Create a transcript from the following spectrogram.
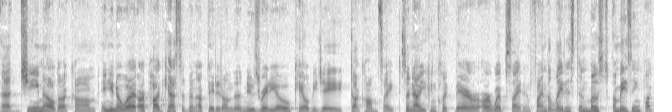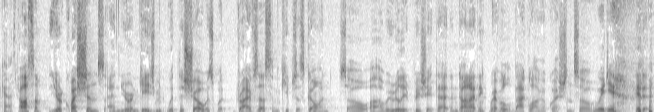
at gmail.com. And you know what? Our podcasts have been updated on the news radio klbj.com site. So now you can click there or our website and find the latest and most amazing podcast. Awesome. Your questions and your engagement with the show is what drives us and keeps us going. So uh, we really appreciate that. And Donna, I think we have a little backlog of questions. So We do. hit it.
